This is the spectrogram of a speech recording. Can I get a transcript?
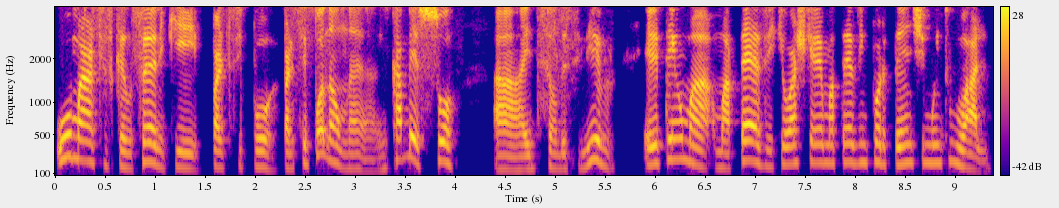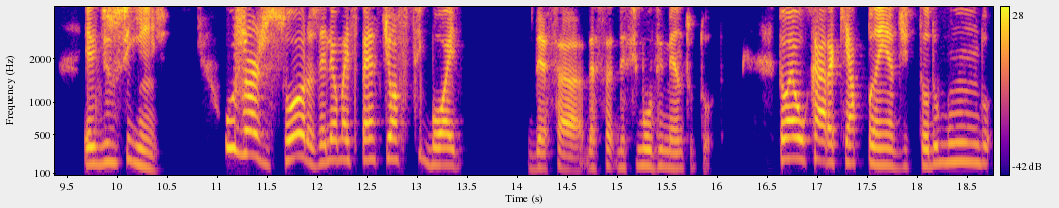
O Márcio Scansani, que participou, participou não, né, encabeçou a edição desse livro, ele tem uma, uma tese que eu acho que é uma tese importante e muito válida. Ele diz o seguinte, o Jorge Soros, ele é uma espécie de office boy dessa, dessa, desse movimento todo. Então é o cara que apanha de todo mundo,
